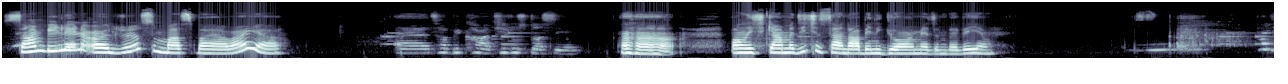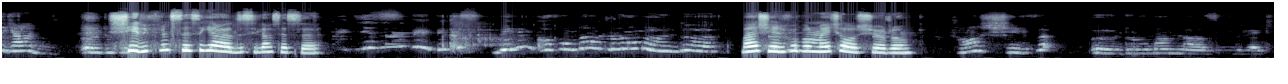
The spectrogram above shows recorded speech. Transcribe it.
Sen birilerini öldürüyorsun basbayağı var ya. Ee, tabii katil ustasıyım. Bana hiç gelmediği için sen daha beni görmedin bebeğim. Hadi gel. Şerif'in sesi geldi silah sesi. Benim kafamdan atladı ama öldü. Ben Şerif'i bulmaya çalışıyorum. Şu an Şerif'i öldürmem lazım direkt.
